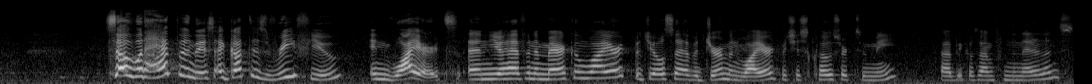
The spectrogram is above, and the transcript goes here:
so what happened is I got this review in Wired. And you have an American Wired, but you also have a German Wired, which is closer to me uh, because I'm from the Netherlands.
